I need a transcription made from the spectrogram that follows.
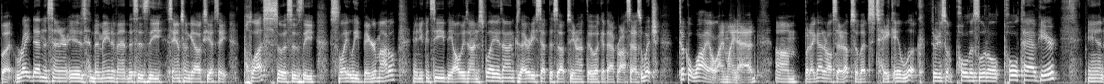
But right dead in the center is the main event. This is the Samsung Galaxy S8 Plus. So this is the slightly bigger model. And you can see the always on display is on because I already set this up so you don't have to look at that process, which Took a while, I might add, um, but I got it all set up, so let's take a look. So we just sort of pull this little pull tab here, and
